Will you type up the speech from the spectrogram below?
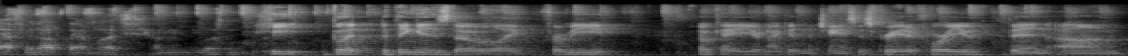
effing up that much. I mean, he wasn't. He, but the thing is, though, like for me, okay, you're not getting the chances created for you. Then um,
